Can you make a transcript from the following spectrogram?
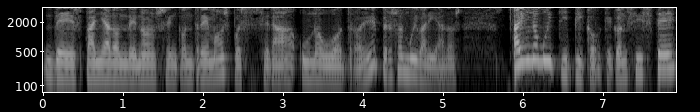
de España donde nos encontremos, pues será uno u otro, ¿eh? pero son muy variados. Hay uno muy típico que consiste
